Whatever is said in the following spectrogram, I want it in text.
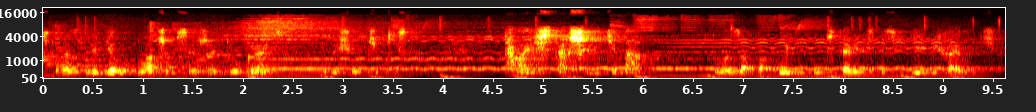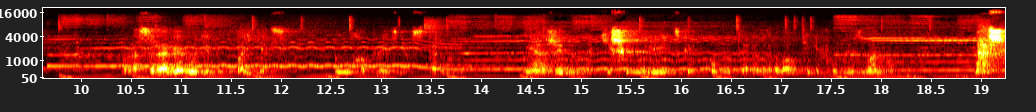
что разглядел в младшем сержанте украинца, будущего чекиста. «Товарищ старший лейтенант!» Глаза покойника уставились на Сергея Михайловича. «Просрали родину, боец!» — глухо произнес Старлей. Неожиданно тишину ленинской комнаты разорвал телефонный звонок. «Наши!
